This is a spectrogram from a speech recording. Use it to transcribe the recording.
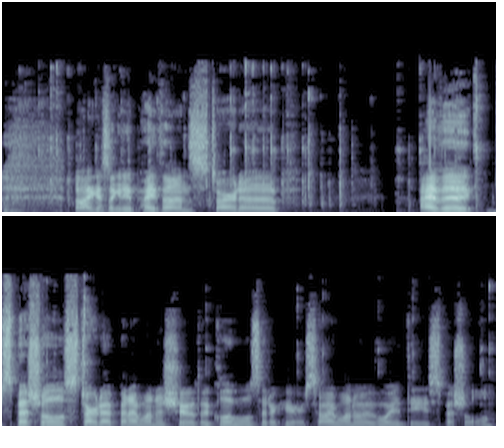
Oh, I guess I can do Python startup. I have a special startup and I want to show the globals that are here, so I want to avoid these special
